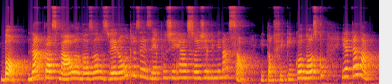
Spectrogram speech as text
Bom, na próxima aula nós vamos ver outros exemplos de reações de eliminação. Então fiquem conosco e até lá!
